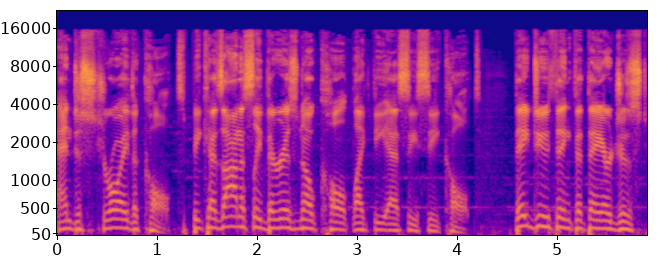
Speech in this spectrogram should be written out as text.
and destroy the cult. Because honestly, there is no cult like the SEC cult. They do think that they are just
